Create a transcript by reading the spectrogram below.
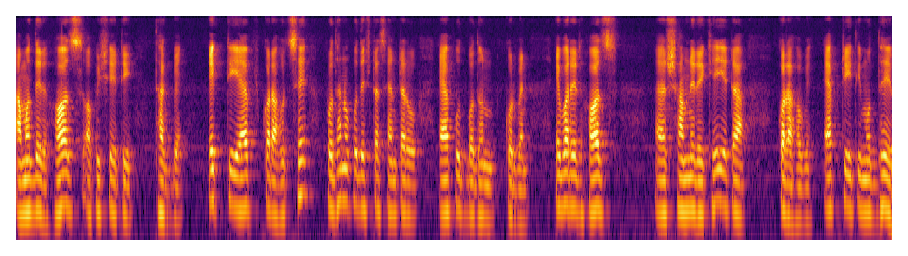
আমাদের হজ অফিসে এটি থাকবে। একটি অ্যাপ করা হচ্ছে। প্রধান উপদেষ্টা সেন্টারও অ্যাপ উদ্বোধন করবেন। এবারের হজ সামনে রেখেই এটা করা হবে। অ্যাপটি ইতিমধ্যে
